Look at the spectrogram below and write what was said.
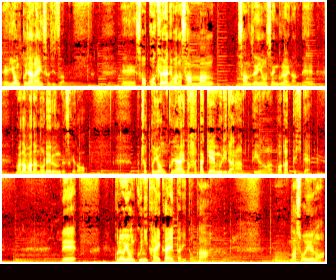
えー、4駆じゃないんですよ実は、えー、走行距離はねまだ3万3000、4000ぐらいなんでまだまだ乗れるんですけどちょっと4駆じゃないと畑無理だなっていうのが分かってきて。でこれを4駆に買い替えたりとか、うん、まあそういうのは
